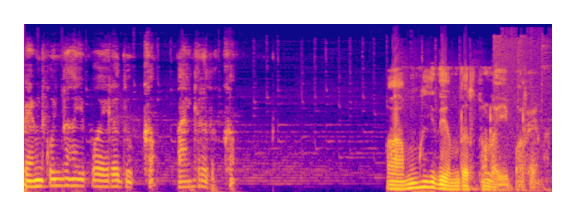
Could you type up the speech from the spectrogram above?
പെൺകുഞ്ഞായി പോയാലെ ദുഃഖം ഭയങ്കര ദുഃഖം. അമ്മ ഇത് എന്തറിഞ്ഞോണ്ടാ പറയണം?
